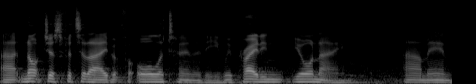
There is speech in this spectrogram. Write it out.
uh, not just for today, but for all eternity. We pray it in your name. Amen.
